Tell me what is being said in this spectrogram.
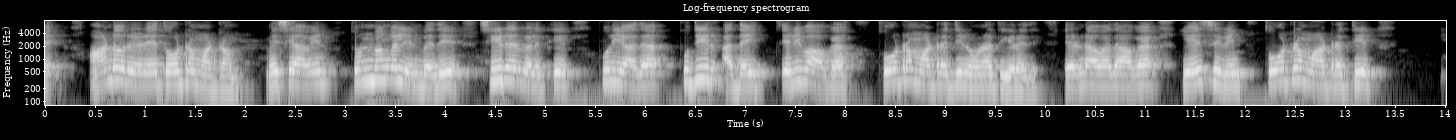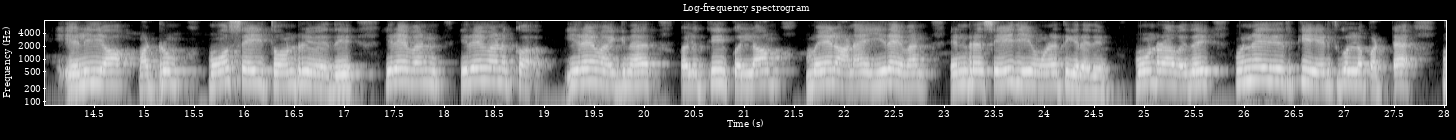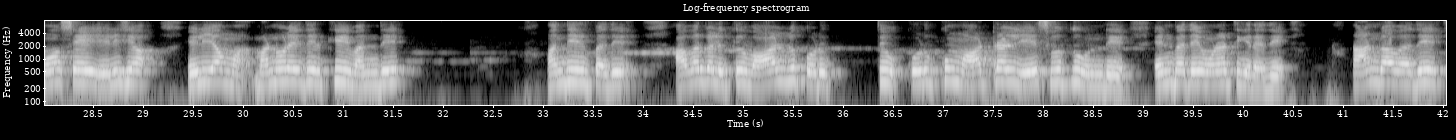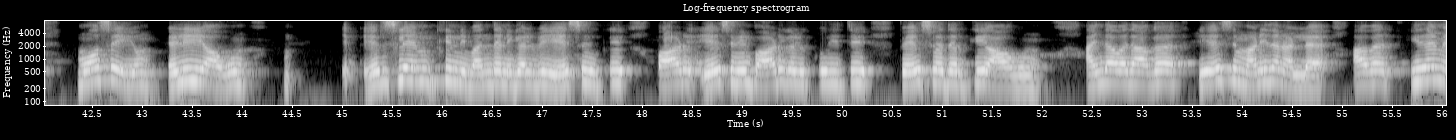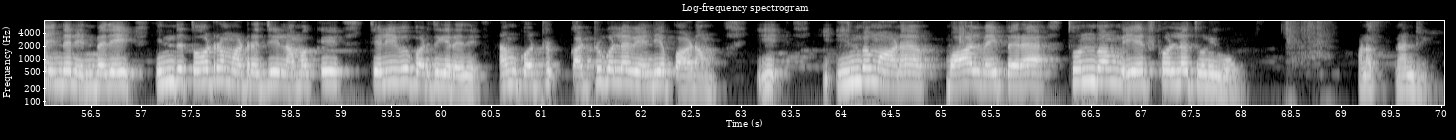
மெ- ஆண்டவருடைய தோற்றமாற்றம். மெசியாவின் துன்பங்கள் என்பது சீடர்களுக்கு புரியாத புதிர் அதை தெளிவாக தோற்ற மாற்றத்தில் உணர்த்துகிறது. இரண்டாவதாக இயேசுவின் தோற்ற மாற்றத்தில் எலியா மற்றும் மோசை தோன்றுவது இறைவன் இறைவனுக்கு இறைவனர்களுக்கு கொல்லாம் மேலான இறைவன் என்ற செய்தியை உணர்த்துகிறது. மூன்றாவது முன்னேறிற்கு எடுத்துக்கொள்ளப்பட்ட மோசே எலியா எலியா ம- மண்ணுலகிற்கு வந்து வந்திருப்பது. அவர்களுக்கு வாழ்வு கொடுத்து கொடுக்கும் ஆற்றல் இயேசுவுக்கு உண்டு என்பதை உணர்த்துகிறது. நான்காவது மோசையும் எலியாவும் எருசலேமுக்கு வந்த நிகழ்வு இயேசுவுக்கு பாடு இயேசுவின் பாடுகள் குறித்து பேசுவதற்கு ஆகும். ஐந்தாவதாக இயேசு மனிதன் அல்ல. அவர் இறைமைந்தன் என்பதை இந்த தோற்ற மாற்றத்தில் நமக்கு தெளிவுபடுத்துகிறது. நாம் கற்று கற்றுக்கொள்ள வேண்டிய பாடம். இ- இன்பமான வாழ்வை பெற துன்பம் ஏற்கொள்ள துணிவோம். வணக்கம். நன்றி.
